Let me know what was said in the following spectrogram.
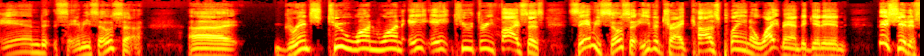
and Sammy Sosa. Uh, Grinch two one one eight eight two three five says Sammy Sosa even tried cosplaying a white man to get in. This shit is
